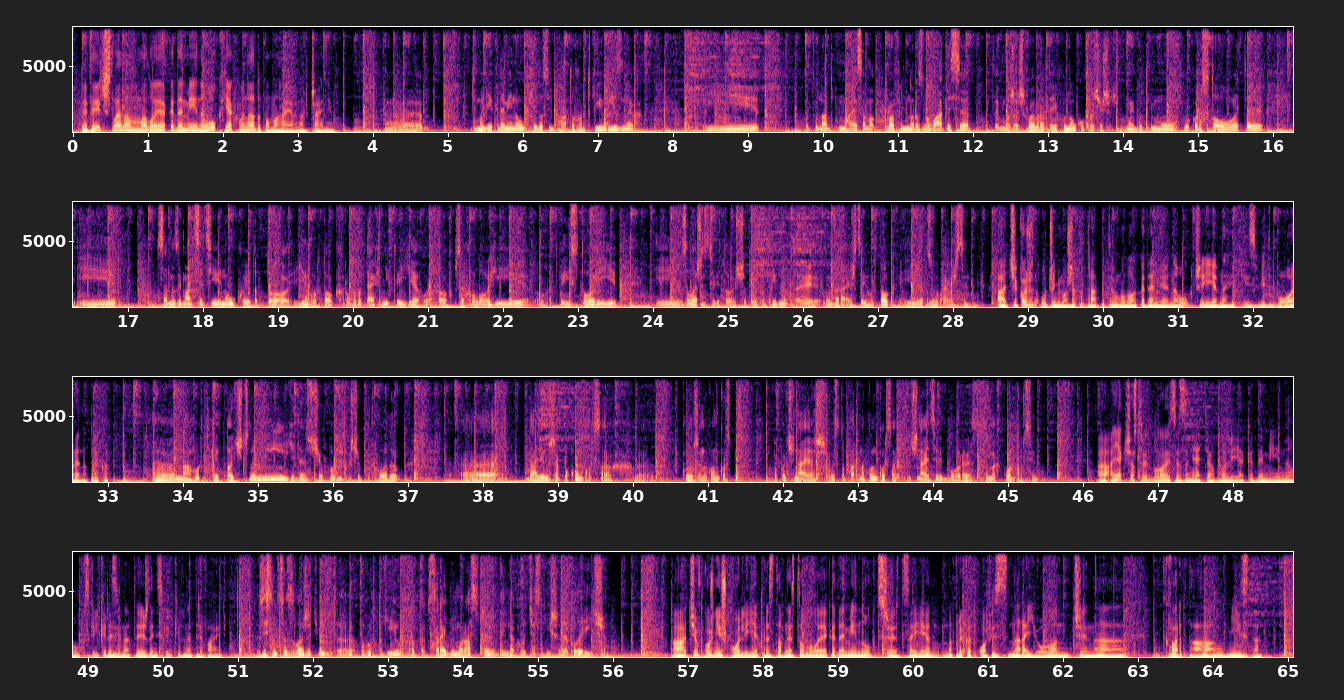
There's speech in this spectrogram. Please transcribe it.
Ти членом Малої академії наук, як вона допомагає в навчанні? Е, в Малій академії наук є досить багато гуртків різних, і от вона допомагає саме профільно розвиватися. Ти можеш вибрати, яку науку хочеш в майбутньому використовувати і саме займатися цією наукою. Тобто є гурток робототехніки, є гурток психології, гуртки історії. І в залежності від того, що тобі потрібно, ти вибираєш цей гурток і розвиваєшся. А чи кожен учень може потрапити в малу академію наук, чи є в них якісь відбори, наприклад? Е, на гуртки точно ні. Єдине, що по віку, щоб підходив. Е, далі вже по конкурсах, е, коли вже на конкурс починаєш виступати на конкурсах, починаються відбори з самих конкурсів. А, а як часто відбуваються заняття в малій академії наук? Скільки разів на тиждень, скільки вони тривають? Звісно, це залежить від гуртків, проте в середньому раз в тиждень, деколи частіше, деколи рідше. А чи в кожній школі є представництво малої академії наук? Чи це є, наприклад, офіс на район, чи на квартал міста?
